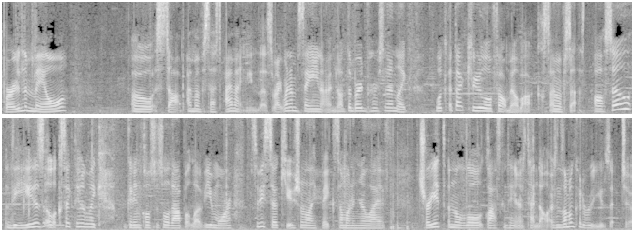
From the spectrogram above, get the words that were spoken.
bird in the mail. Oh, stop. I'm obsessed. I might need this. Right when I'm saying I'm not the bird person, like Look at that cutie little felt mailbox. I'm obsessed. Also, these, it looks like they're like getting close to sold out, but love you more. This would be so cute you want to like bake someone in your life. Treats and the little glass container is $10 and someone could reuse it too.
